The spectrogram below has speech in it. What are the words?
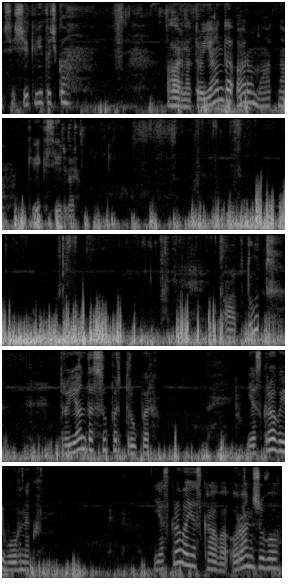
Ось іще квіточка. Гарна троянда, ароматна. Квіксільвер. А тут троянда супер-трупер. Яскравий вогник. Яскрава яскрава, оранжево,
